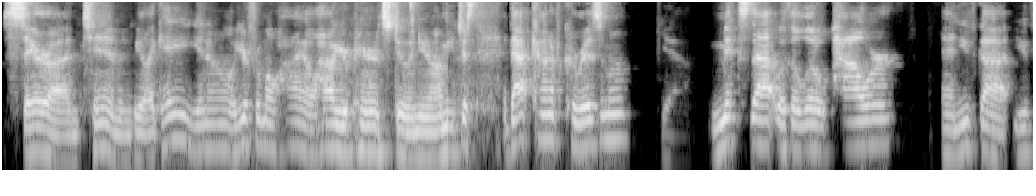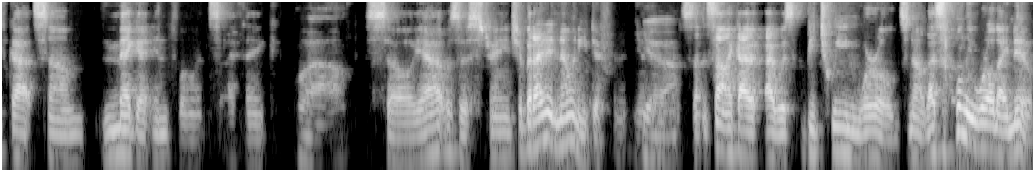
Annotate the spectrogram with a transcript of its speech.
Sarah and Tim, and be like, "Hey, you know, you're from Ohio. How are your parents doing?" You know, I mean, just that kind of charisma yeah, mix that with a little power and you've got you've got some mega influence i think wow, so yeah it was a strange but i didn't know any different you know? Yeah. it's, not, it's not like I, I was between worlds no that's the only world i knew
